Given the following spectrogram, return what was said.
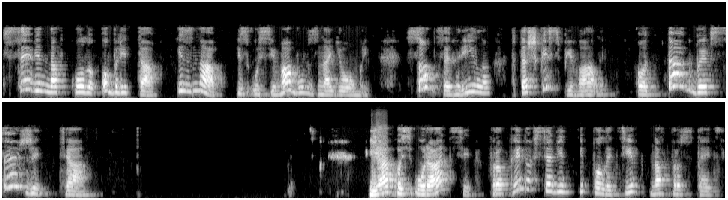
Все він навколо облітав і знав, і з усіма був знайомий. Сонце гріло, пташки співали. От би все життя. Якось уранці прокинувся він і полетів навпростець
